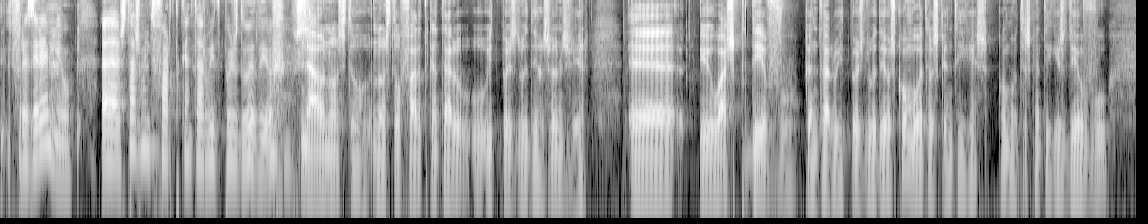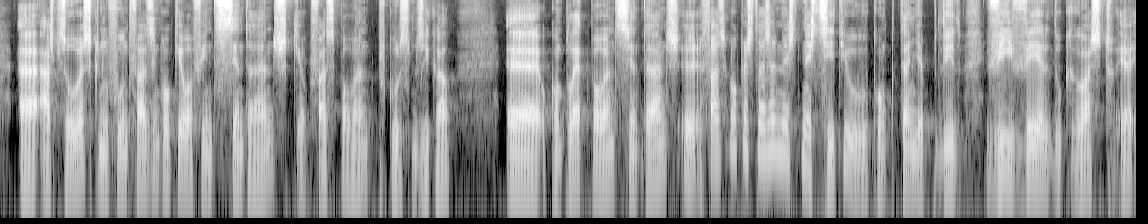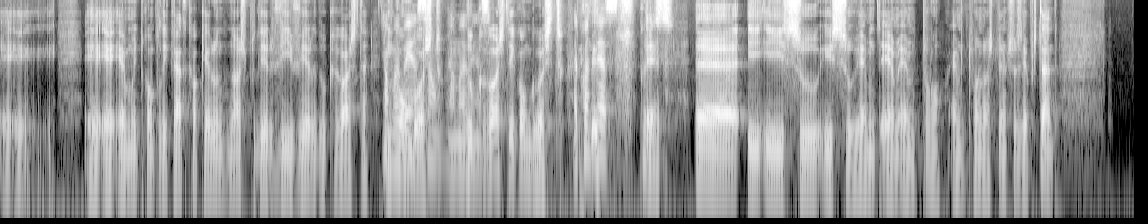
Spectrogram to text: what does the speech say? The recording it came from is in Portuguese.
O prazer é meu. Uh, estás muito farto de cantar o E depois do adeus? Não, não estou. Não estou farto de cantar o, o E depois do adeus. Vamos ver. Uh, eu acho que devo cantar o E depois do adeus, como outras cantigas, como outras cantigas, devo uh, às pessoas que no fundo fazem com que eu, ao fim de 60 anos, que é o que faço para o ano, percurso musical, o completo para o ano de 60 anos, uh, fazem com que eu esteja neste, neste sítio, com que tenha podido viver do que gosto. É, é, é, é, muito complicado qualquer um de nós poder viver do que gosta é e com benção, gosto. É do benção. que gosta e com gosto. Acontece por isso. Uh, e, e, isso, isso é, muito, é, é, muito bom, é muito bom nós podemos fazer. Portanto,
